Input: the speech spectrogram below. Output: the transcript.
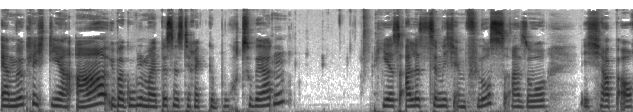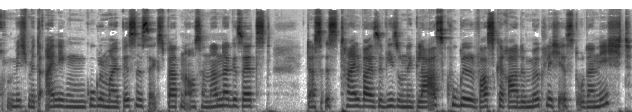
ermöglicht dir A, über Google My Business direkt gebucht zu werden. Hier ist alles ziemlich im Fluss. Also ich habe auch mich mit einigen Google My Business Experten auseinandergesetzt. Das ist teilweise wie so eine Glaskugel, was gerade möglich ist oder nicht.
